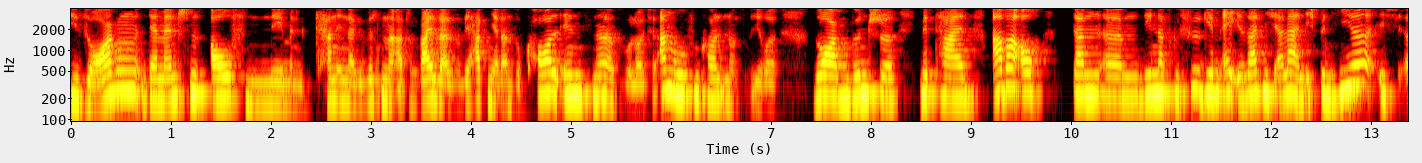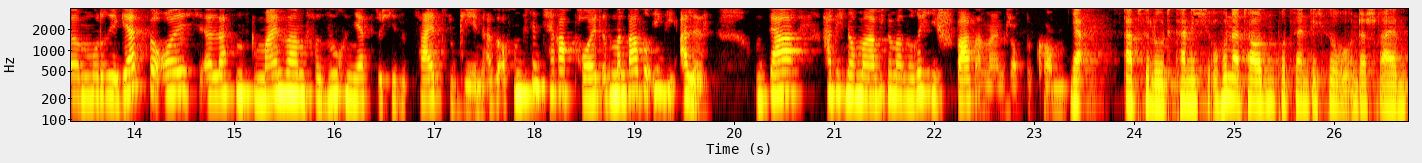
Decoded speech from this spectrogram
die Sorgen der Menschen aufnehmen kann in einer gewissen Art und Weise. Also wir hatten ja dann so Call-ins, ne, also wo Leute anrufen konnten, uns ihre Sorgen, Wünsche mitteilen, aber auch dann ähm, denen das Gefühl geben, ey, ihr seid nicht allein. Ich bin hier, ich äh, moderiere gern für euch, äh, lasst uns gemeinsam versuchen, jetzt durch diese Zeit zu gehen. Also auch so ein bisschen Therapeut, also man war so irgendwie alles. Und da hatte ich nochmal, habe ich nochmal so richtig Spaß an meinem Job bekommen. Ja, absolut. Kann ich hunderttausendprozentig so unterschreiben.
